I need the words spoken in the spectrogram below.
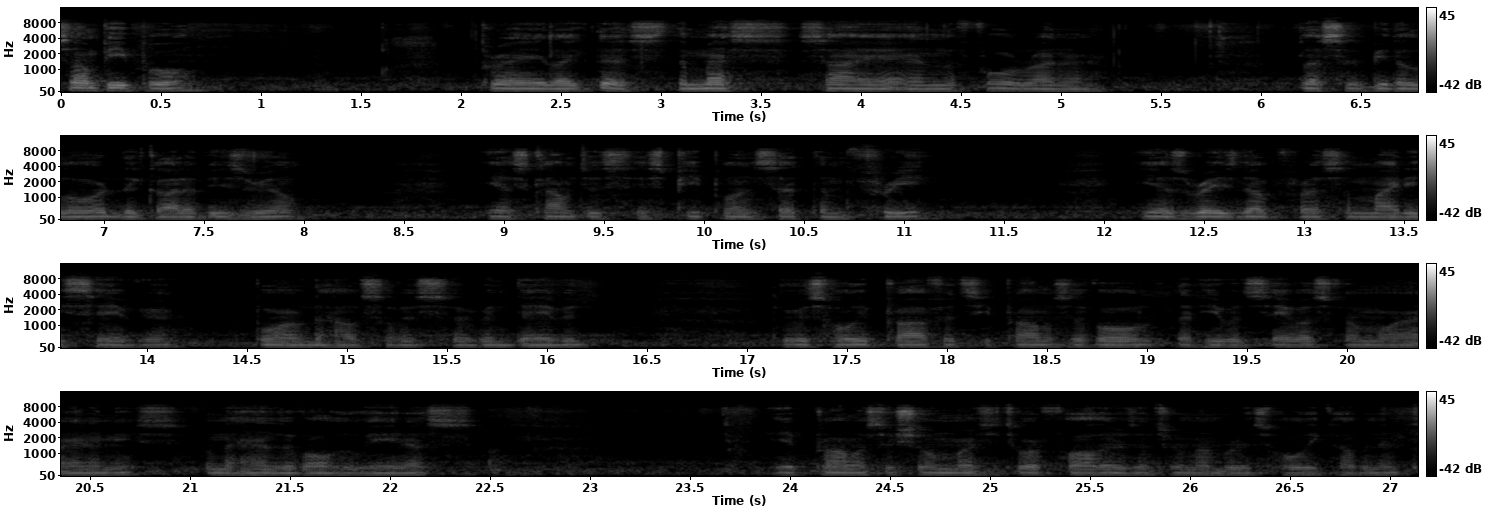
Some people pray like this the Messiah and the forerunner. Blessed be the Lord, the God of Israel. He has come to his people and set them free. He has raised up for us a mighty Savior, born of the house of his servant David. Through his holy prophets, he promised of old that he would save us from our enemies, from the hands of all who hate us. He had promised to show mercy to our fathers and to remember his holy covenant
